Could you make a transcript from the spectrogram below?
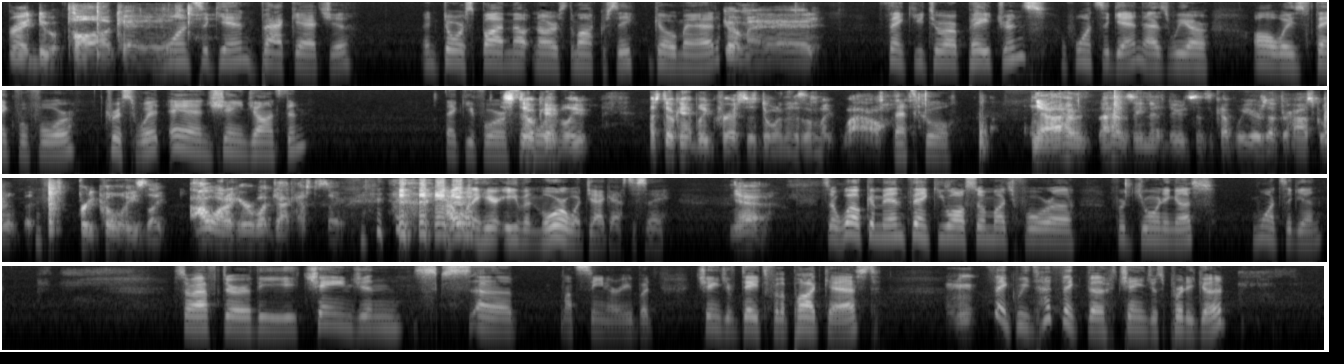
Ready to do a podcast. Once again, back at you. Endorsed by Mountain Artist Democracy. Go mad. Go mad. Thank you to our patrons once again, as we are always thankful for Chris Witt and Shane Johnston. Thank you for Still supporting- can't believe. I still can't believe Chris is doing this. I'm like, wow. That's cool. Yeah, I haven't I haven't seen that dude since a couple of years after high school, but pretty cool. He's like, I want to hear what Jack has to say. I want to hear even more what Jack has to say. Yeah. So welcome in. Thank you all so much for uh, for joining us once again. So after the change in uh, not scenery, but change of dates for the podcast, Mhm. I think we I think the change is pretty good.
